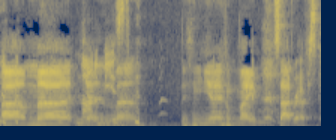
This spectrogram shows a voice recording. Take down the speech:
um, uh, Not yeah, amused. yeah, my sad riffs.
